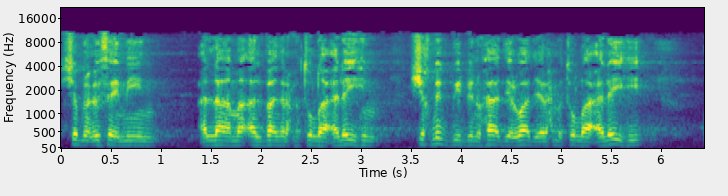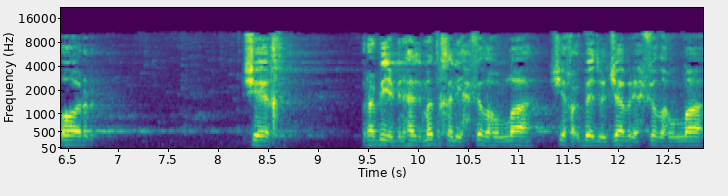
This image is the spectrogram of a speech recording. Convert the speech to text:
شیخ بن عثیمین، علامہ البان رحمۃ اللہ علیہم، شیخ مقبیر بن حادی الوادی رحمۃ اللہ علیہ، اور شیخ ربيع بن هذا المدخل يحفظه الله شيخ عبيد الجابر يحفظه الله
